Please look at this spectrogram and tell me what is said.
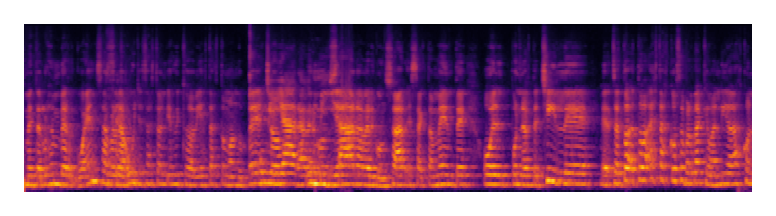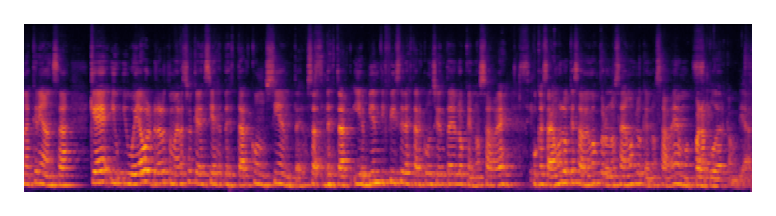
meterlos en vergüenza, ¿verdad? Uy, ya estás tan viejo y todavía estás tomando pecho. Humillar, avergonzar. Humillar, avergonzar, exactamente. O el ponerte chile. Eh, o sea, todas estas cosas, ¿verdad? Que van ligadas con la crianza que, y, voy a volver a retomar eso que decías, de estar consciente, o sea, de estar, y es bien difícil estar consciente de lo que no sabes, porque sabemos lo que sabemos, pero no sabemos lo que no sabemos para poder cambiar.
